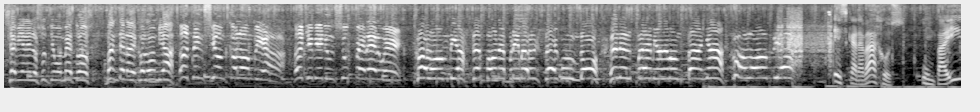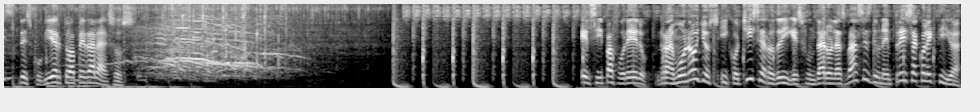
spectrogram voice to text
Se vienen los últimos metros. Bandera de Colombia. ¡Atención, Colombia! Allí viene un superhéroe. Colombia se pone primero y segundo en el premio de montaña. ¡Colombia! Escarabajos un país descubierto a pedalazos. El Cipa Forero, Ramón Hoyos y Cochise Rodríguez fundaron las bases de una empresa colectiva,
